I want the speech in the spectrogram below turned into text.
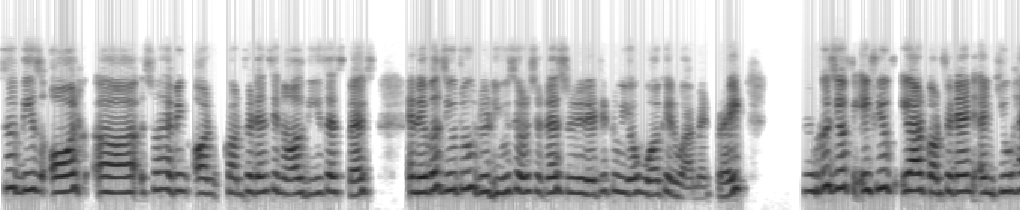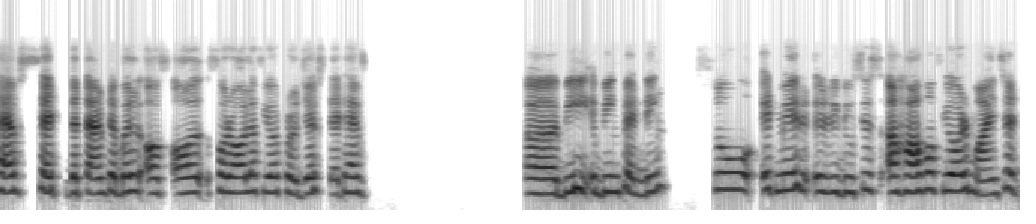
So, these all, uh, so having on confidence in all these aspects enables you to reduce your stress related to your work environment, right? because you have, if you, you are confident and you have set the timetable of all for all of your projects that have uh, be being pending. So it may reduces a half of your mindset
